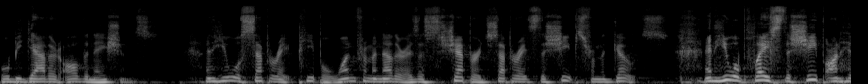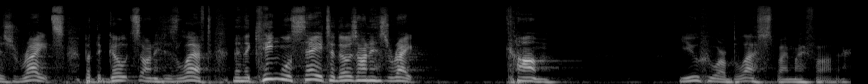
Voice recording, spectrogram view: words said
will be gathered all the nations. And he will separate people one from another as a shepherd separates the sheep from the goats. And he will place the sheep on his right, but the goats on his left. Then the king will say to those on his right, Come, you who are blessed by my Father,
